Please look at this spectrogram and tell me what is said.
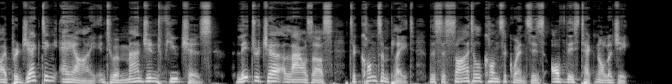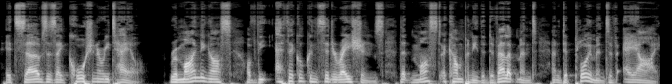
by projecting AI into imagined futures, literature allows us to contemplate the societal consequences of this technology. It serves as a cautionary tale, reminding us of the ethical considerations that must accompany the development and deployment of AI.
